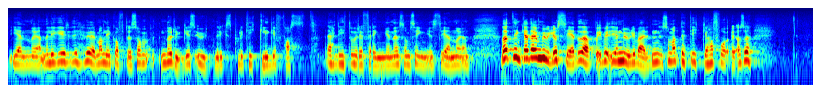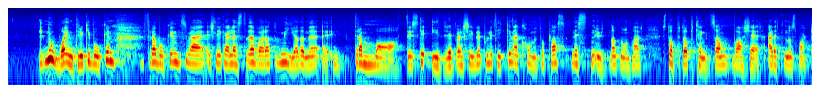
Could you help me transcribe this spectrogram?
igjen og igjen. Det, ligger, det, hører man like ofte som 'Norges utenrikspolitikk ligger fast'. Det er de to refrengene som synges igjen og igjen. Da tenker jeg Det er mulig å se det da, i en mulig verden som at dette ikke har for, altså, noe av inntrykket i boken, fra boken, jeg, slik jeg leste det, var at mye av denne eh, dramatiske, irreversible politikken er kommet på plass nesten uten at noen har stoppet opp, tenkt seg om hva skjer. Er dette noe smart?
